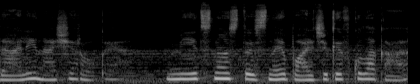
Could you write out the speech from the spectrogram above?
Далі наші руки. Міцно стисни пальчики в кулаках.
